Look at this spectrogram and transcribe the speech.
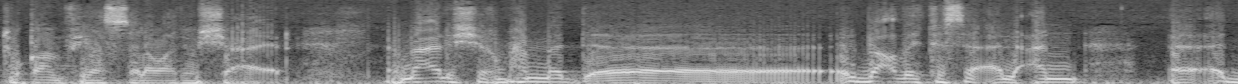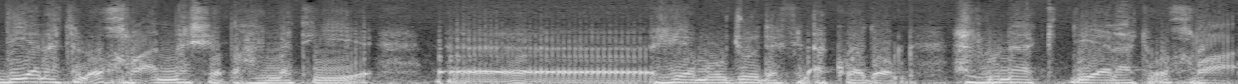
تقام فيها الصلوات والشعائر. معالي الشيخ محمد آه، البعض يتساءل عن آه، الديانات الأخرى النشطة التي آه، هي موجودة في الأكوادور. هل هناك ديانات أخرى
